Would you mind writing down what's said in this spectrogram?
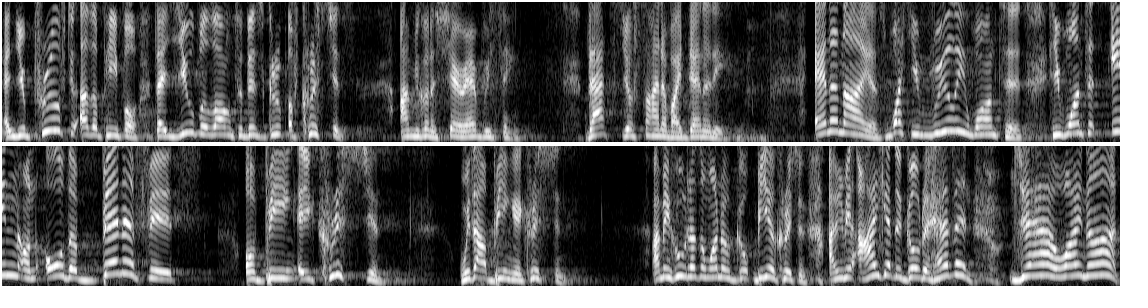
and you proved to other people that you belong to this group of Christians. I'm gonna share everything. That's your sign of identity. Ananias, what he really wanted, he wanted in on all the benefits of being a Christian without being a Christian. I mean, who doesn't want to go, be a Christian? I mean, I get to go to heaven. Yeah, why not?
